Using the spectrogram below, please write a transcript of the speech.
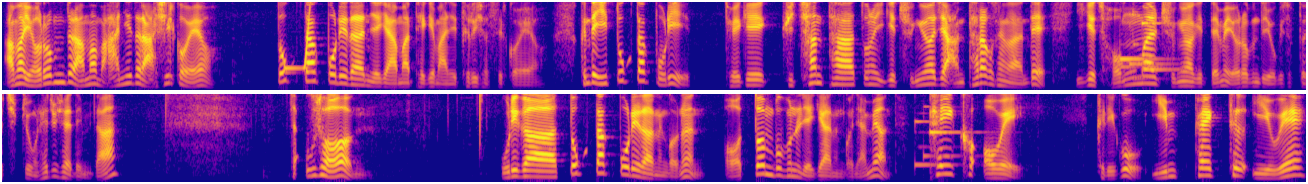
아마 여러분들 아마 많이들 아실 거예요. 똑딱볼이라는 얘기 아마 되게 많이 들으셨을 거예요. 근데 이 똑딱볼이 되게 귀찮다 또는 이게 중요하지 않다라고 생각하는데 이게 정말 중요하기 때문에 여러분들이 여기서부터 집중을 해주셔야 됩니다. 자, 우선 우리가 똑딱볼이라는 거는 어떤 부분을 얘기하는 거냐면 테이크 어웨이 그리고 임팩트 이후에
